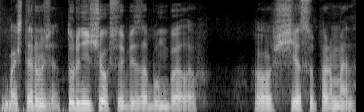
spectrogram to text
Бачите, турнічок собі забумбелив. Вообще супермен.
